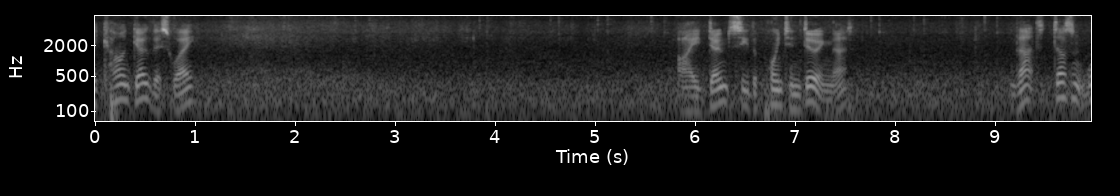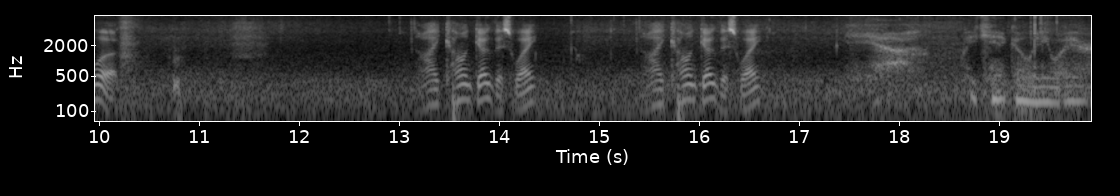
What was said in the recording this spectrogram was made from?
I can't go this way. I don't see the point in doing that. That doesn't work. I can't go this way. I can't go this way. Yeah, we can't go anywhere.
